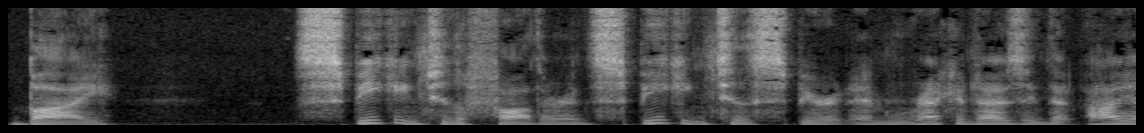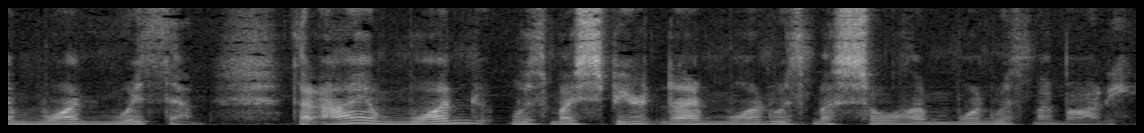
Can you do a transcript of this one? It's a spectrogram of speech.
by speaking to the Father and speaking to the Spirit and recognizing that I am one with them, that I am one with my spirit and I'm one with my soul, I'm one with my body.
